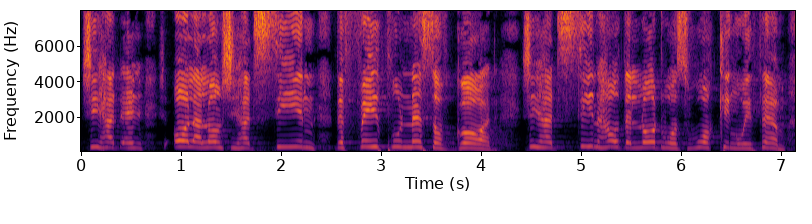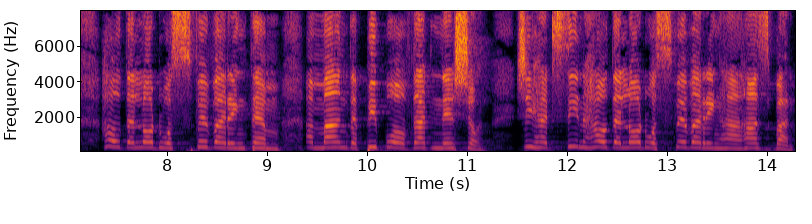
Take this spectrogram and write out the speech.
she had, all along, she had seen the faithfulness of God. She had seen how the Lord was walking with them, how the Lord was favoring them among the people of that nation. She had seen how the Lord was favoring her husband,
